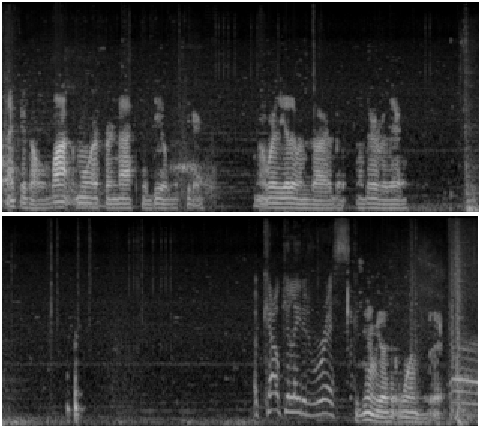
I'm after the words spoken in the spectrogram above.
own. Like there's a lot more for Nok to deal with here. I don't know where the other ones are, but oh, they're over there. A calculated risk. He's gonna be able to one over there. Uh,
